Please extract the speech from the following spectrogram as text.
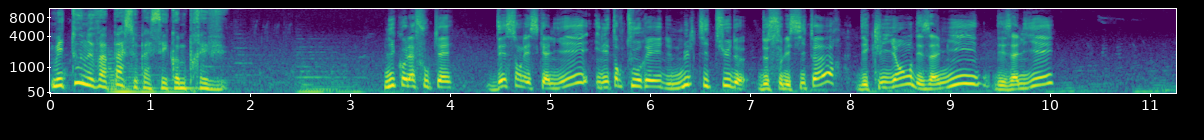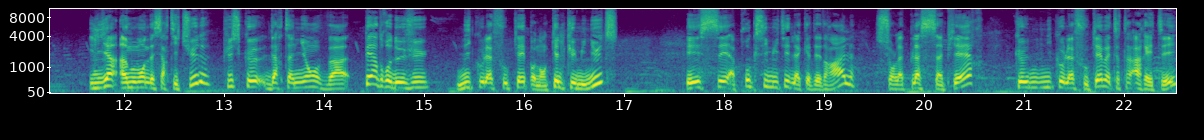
Mais tout ne va pas se passer comme prévu. Nicolas Fouquet descend l'escalier, il est entouré d'une multitude de solliciteurs, des clients, des amis, des alliés. Il y a un moment d'incertitude, puisque D'Artagnan va perdre de vue Nicolas Fouquet pendant quelques minutes, et c'est à proximité de la cathédrale, sur la place Saint-Pierre, que Nicolas Fouquet va être arrêté.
